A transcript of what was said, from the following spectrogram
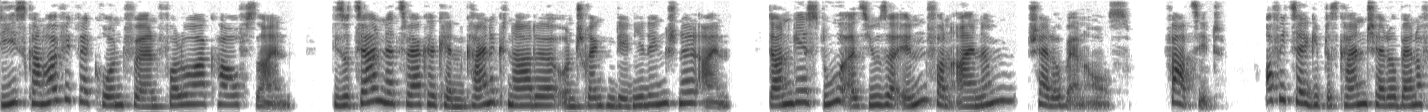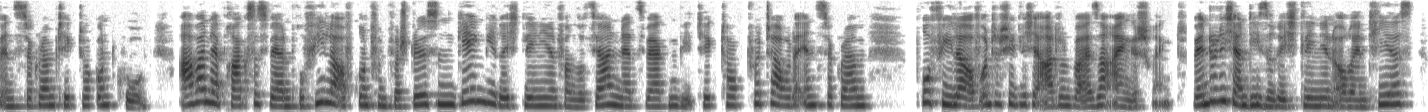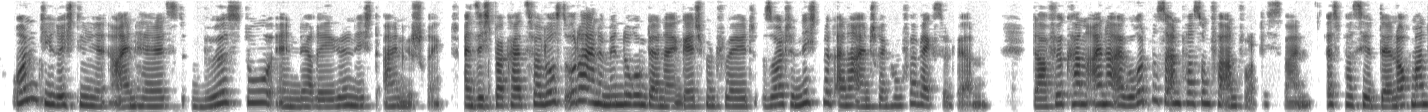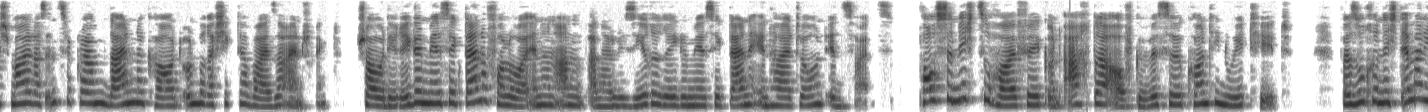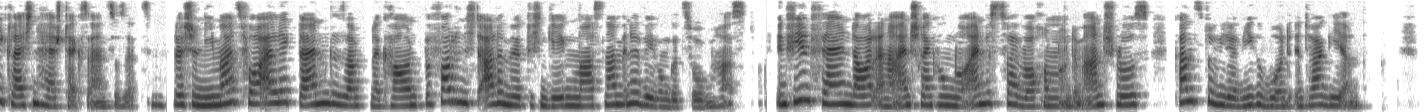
Dies kann häufig der Grund für einen Follower-Kauf sein. Die sozialen Netzwerke kennen keine Gnade und schränken denjenigen schnell ein. Dann gehst du als Userin von einem Shadowban aus. Fazit. Offiziell gibt es keinen Shadowban auf Instagram, TikTok und Co. Aber in der Praxis werden Profile aufgrund von Verstößen gegen die Richtlinien von sozialen Netzwerken wie TikTok, Twitter oder Instagram Profile auf unterschiedliche Art und Weise eingeschränkt. Wenn du dich an diese Richtlinien orientierst und die Richtlinien einhältst, wirst du in der Regel nicht eingeschränkt. Ein Sichtbarkeitsverlust oder eine Minderung deiner Engagement Rate sollte nicht mit einer Einschränkung verwechselt werden. Dafür kann eine Algorithmusanpassung verantwortlich sein. Es passiert dennoch manchmal, dass Instagram deinen Account unberechtigterweise einschränkt. Schaue dir regelmäßig deine FollowerInnen an und analysiere regelmäßig deine Inhalte und Insights. Poste nicht zu häufig und achte auf gewisse Kontinuität. Versuche nicht immer die gleichen Hashtags einzusetzen. Lösche niemals voreilig deinen gesamten Account, bevor du nicht alle möglichen Gegenmaßnahmen in Erwägung gezogen hast. In vielen Fällen dauert eine Einschränkung nur ein bis zwei Wochen und im Anschluss kannst du wieder wie gewohnt interagieren.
